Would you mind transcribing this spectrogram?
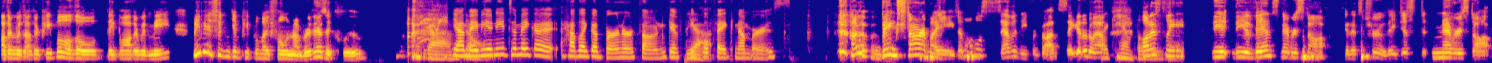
bother with other people, although they bother with me. Maybe I shouldn't give people my phone number. There's a clue. Yeah. Yeah, maybe you need to make a have like a burner phone, give people Yeah. fake numbers. I'm a big star at my age. I'm almost 70 for God's sake. I don't know how I can't believe honestly it. The the events never stop. And it's true. They just never stop.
